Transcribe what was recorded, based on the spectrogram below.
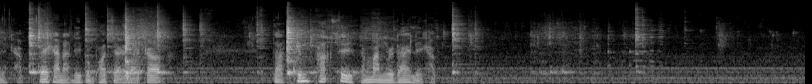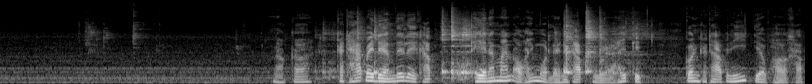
นี่ครับ ได้ขนาดที่ผมพอใจแล้วก็ตักขึ้นพักสด็จน้ำมันไว้ได้เลยครับ แล้วก็กระทะไปเดิมได้เลยครับ เทน้ำมันออกให้หมดเลยนะครับ เหลือให้ติดก้นกระทะไปนิดเดียวพอครับ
